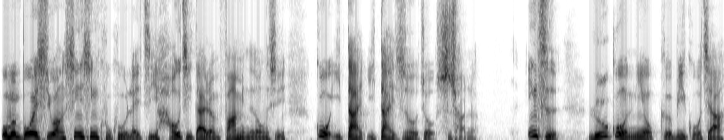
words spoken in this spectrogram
我们不会希望辛辛苦苦累积好几代人发明的东西，过一代一代之后就失传了。因此，如果你有隔壁国家，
